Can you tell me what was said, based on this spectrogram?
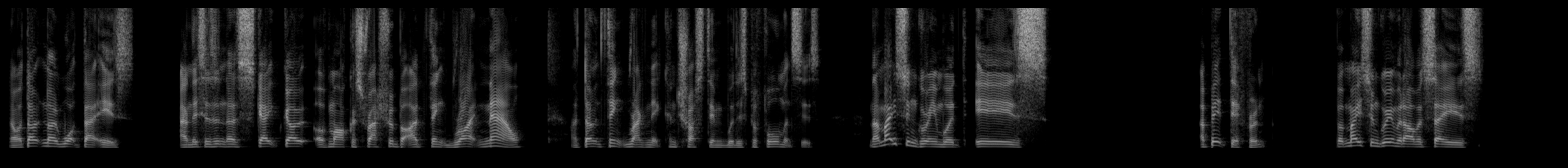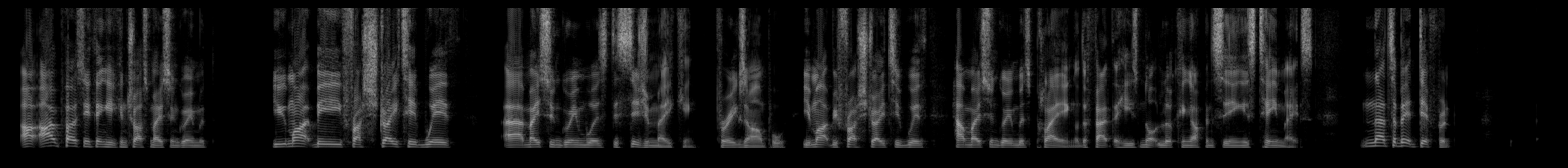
Now I don't know what that is. And this isn't a scapegoat of Marcus Rashford, but I think right now, I don't think Rangnick can trust him with his performances. Now, Mason Greenwood is a bit different, but Mason Greenwood, I would say, is. I, I personally think you can trust Mason Greenwood. You might be frustrated with uh, Mason Greenwood's decision making, for example. You might be frustrated with how Mason Greenwood's playing or the fact that he's not looking up and seeing his teammates. And that's a bit different.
